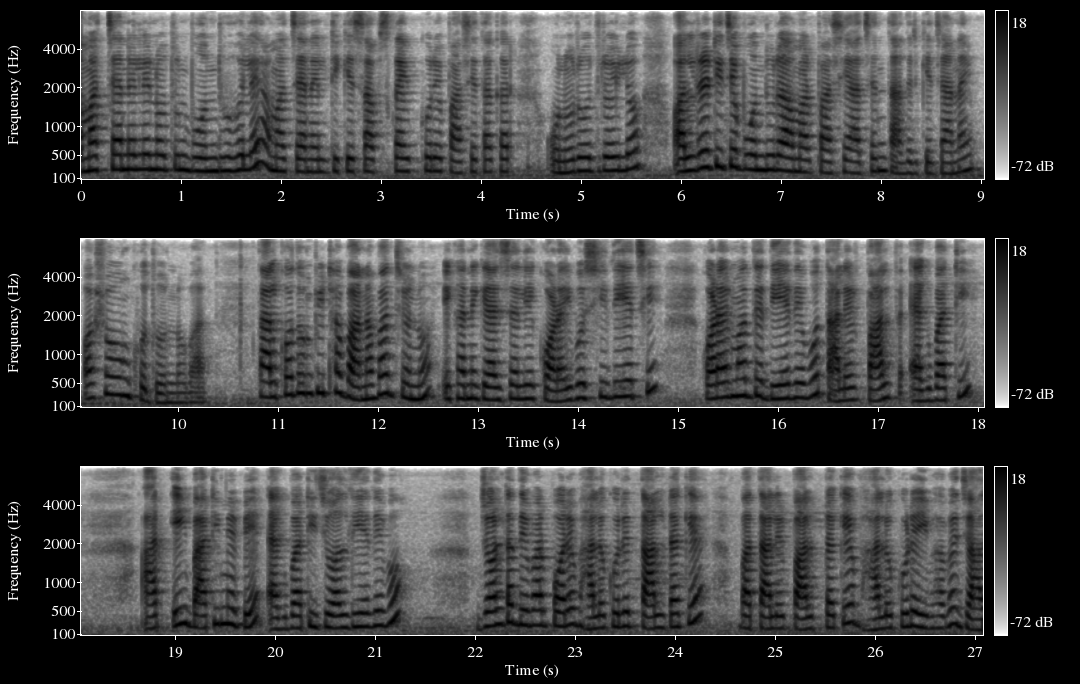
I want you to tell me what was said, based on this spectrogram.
আমার চ্যানেলে নতুন বন্ধু হলে আমার চ্যানেলটিকে সাবস্ক্রাইব করে পাশে থাকার অনুরোধ রইল। অলরেডি যে বন্ধুরা আমার পাশে আছেন, তাদেরকে জানাই অসংখ্য ধন্যবাদ। তালকদম পিঠা বানাবার জন্য এখানে গ্যাস জ্বালিয়ে কড়াই বসিয়ে দিয়েছি। কড়াইয়ের মধ্যে দিয়ে দেব তালের পাল্প এক বাটি আর এই বাটি মেপে এক বাটি জল দিয়ে দেব। জলটা দেবার পরে ভালো করে তালটাকে বা তালের পাল্পটাকে ভালো করে এইভাবে জাল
